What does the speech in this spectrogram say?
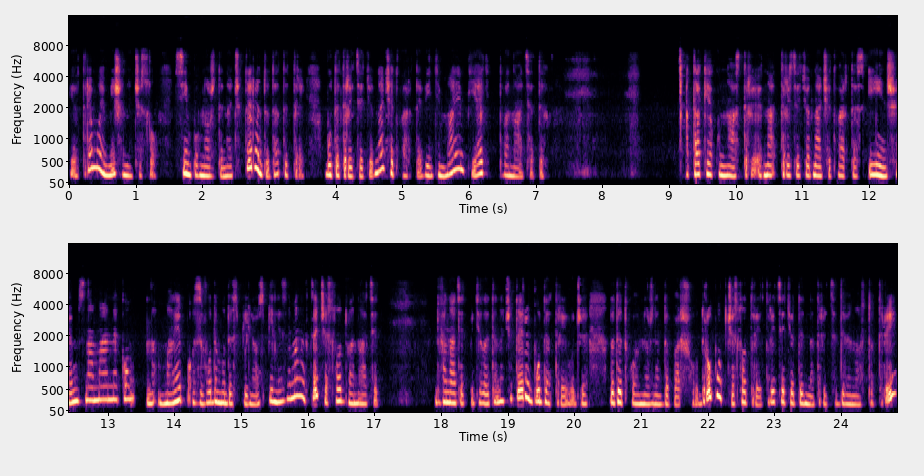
і отримуємо мішане число. 7 помножити на 4, додати 3. Буде 31 четверта, віднімаємо 5 дванадцятих. Так як у нас 31 четверта з іншим знаменником, ми зводимо до спільного. Спільний знаменник це число 12. 12 поділити на 4 буде 3. Отже, додатковий множник до першого дробу число 3. 31 на 30 – 93,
